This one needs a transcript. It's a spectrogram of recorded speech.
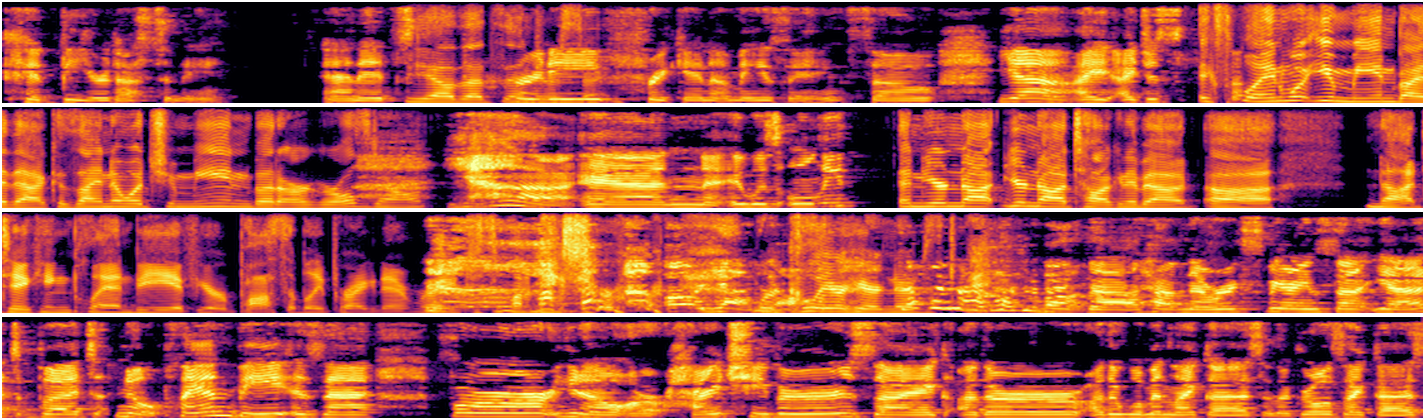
could be your destiny. and it's yeah, that's pretty freaking amazing. So yeah, I, I just explain what you mean by that because I know what you mean, but our girls don't. Yeah, and it was only and you're not you're not talking about uh not taking plan B if you're possibly pregnant, right? Just want to make sure oh, yeah, we're no. clear here. No, Definitely not talking about that. Have never experienced that yet. But no, plan B is that for, you know, our high achievers like other other women like us, other girls like us,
